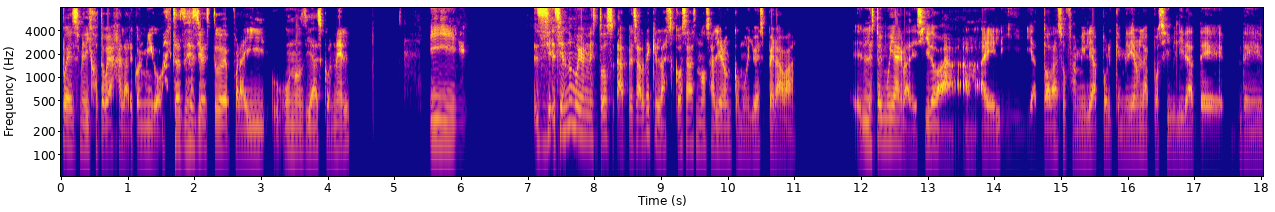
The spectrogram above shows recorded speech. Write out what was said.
pues me dijo, te voy a jalar conmigo. Entonces yo estuve por ahí unos días con él. Y siendo muy honestos, a pesar de que las cosas no salieron como yo esperaba, le estoy muy agradecido a, él y, a toda su familia porque me dieron la posibilidad de, de,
